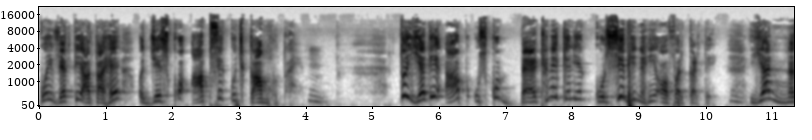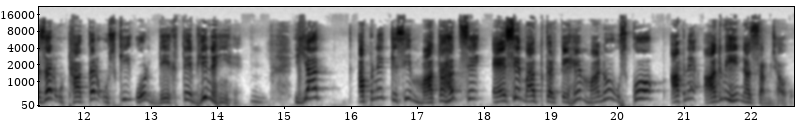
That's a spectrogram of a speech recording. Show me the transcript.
कोई व्यक्ति आता है और जिसको आपसे कुछ काम होता है। तो यदि आप उसको बैठने के लिए कुर्सी भी नहीं ऑफ़र करते या नज़र उठाकर उसकी ओर देखते भी नहीं है। या अपने किसी मातहत से ऐसे बात करते हैं मानो उसको आपने आदमी ही न समझा हो।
